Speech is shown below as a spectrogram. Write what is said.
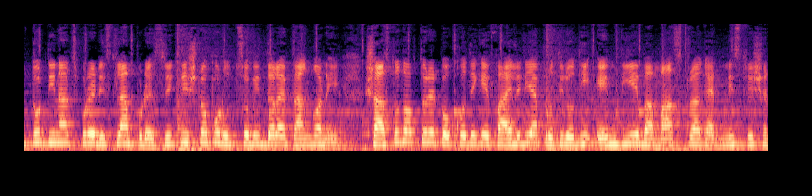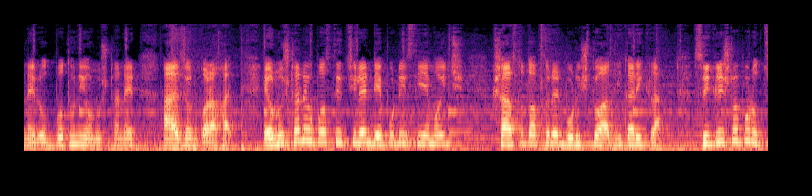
উত্তর দিনাজপুরের ইসলামপুরে শ্রীকৃষ্ণপুর উচ্চ বিদ্যালয় প্রাঙ্গণে স্বাস্থ্য দপ্তরের পক্ষ থেকে ফাইলেরিয়া প্রতিরোধী এমডিএ বা মাস ড্রাগ অ্যাডমিনিস্ট্রেশনের উদ্বোধনী অনুষ্ঠানের আয়োজন করা হয়। এই অনুষ্ঠানে উপস্থিত ছিলেন ডেপুটি সিএমওইচ স্বাস্থ্য দপ্তরের বরিষ্ঠ আধিকারিকরা, শ্রীকৃষ্ণপুর উচ্চ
